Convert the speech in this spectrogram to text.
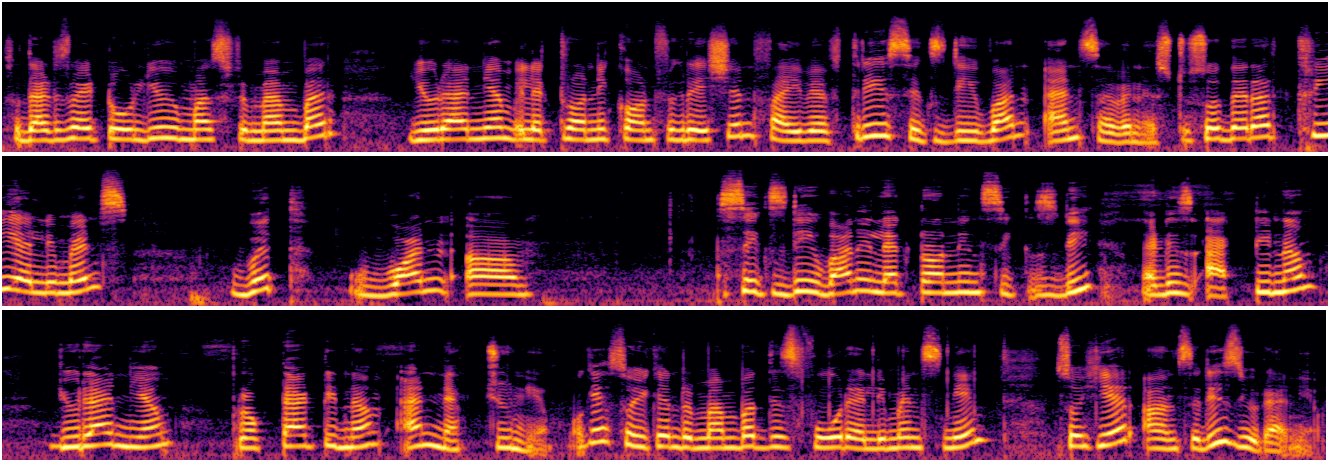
So that is why i told you you must remember uranium electronic configuration 5f3 6d1 and 7s2 so there are three elements with one uh, 6d one electron in 6d that is actinium uranium proctatinum and neptunium okay so you can remember these four elements name so here answer is uranium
